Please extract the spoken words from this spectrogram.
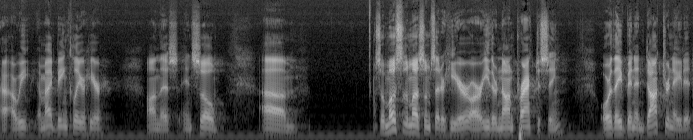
Are we, am I being clear here on this? And so, um, so most of the Muslims that are here are either non practicing or they've been indoctrinated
